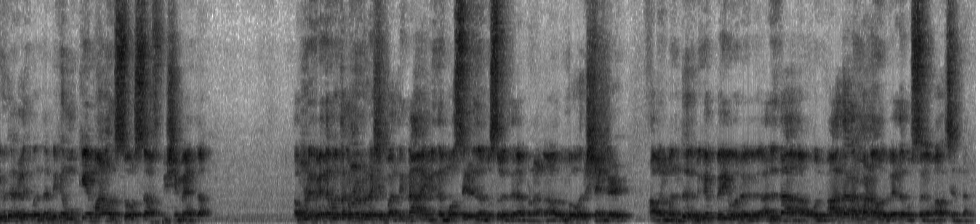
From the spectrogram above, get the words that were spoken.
யூதர்களுக்கு வந்து மிக முக்கியமான ஒரு சோர்ஸ் ஆஃப் விஷயமே அதுதான். அவங்களுடைய வேத புத்தகம்ன்ற விஷயம் பார்த்தீங்கன்னா இந்த மோச எழுதின புஸ்தகத்தை என்ன பண்ணானா ரொம்ப வருஷங்கள் அவன் வந்து மிகப்பெரிய ஒரு அதுதான் ஒரு ஆதாரமான ஒரு வேத புஸ்தகமா வச்சிருந்தாங்க.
